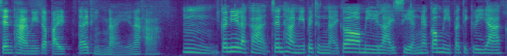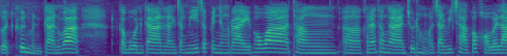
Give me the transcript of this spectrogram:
เส้นทางนี้จะไปได้ถึงไหนนะคะอืมก็นี่แหละค่ะ เส้นทางนี้ไปถึงไหนก็มีหลายเสียงเนี่ยก็มีปฏิกิริยาเกิดขึ้นเหมือนกันว่า กระบวนการหลังจากนี้จะเป็นอย่างไร เพราะว่าทางคณะทำงานชุดของอาจารย์วิชาก็ขอเวลา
